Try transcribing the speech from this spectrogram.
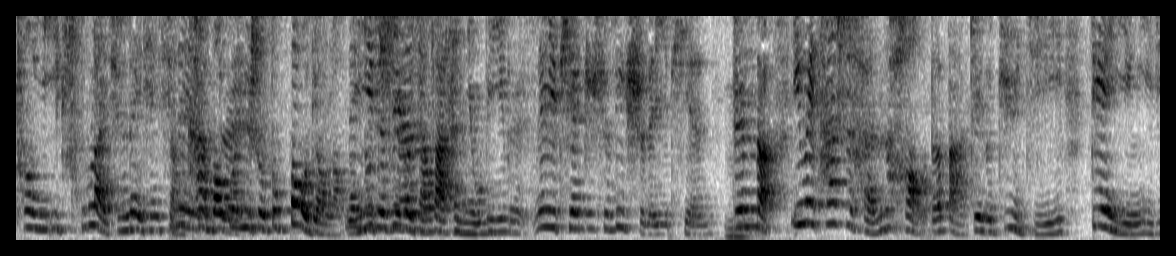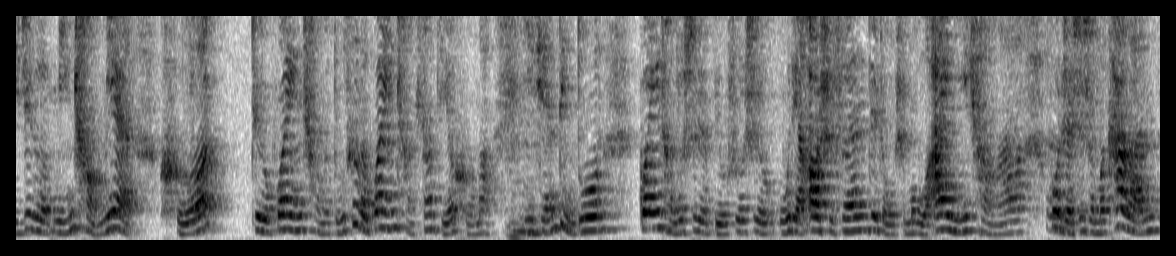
创意一出来，其实那天想看，包括预售都爆掉了。我那一们都觉得这个想法很牛逼。对，那一天真是历史的一天。真的，因为它是很好的把这个剧集、电影以及这个名场面和这个观影场的独特的观影场相结合嘛。以前顶多观影场就是，比如说是五点二十分这种什么我爱你场啊，或者是什么看完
